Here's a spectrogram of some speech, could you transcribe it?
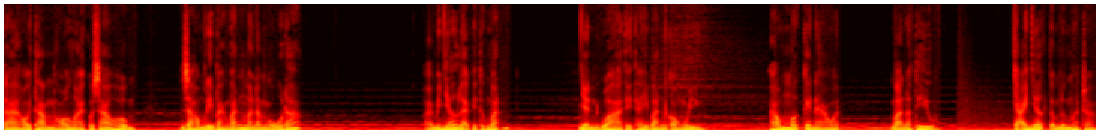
Ta hỏi thăm hỏi ngoại có sao không? Sao không đi bán bánh mà nằm ngủ ở đó? Ngoại mới nhớ lại cái thúng bánh. Nhìn qua thì thấy bánh còn nguyên. Không mất cái nào hết, Mà nó thiêu. Chảy nhớt tùm lum hết rồi.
